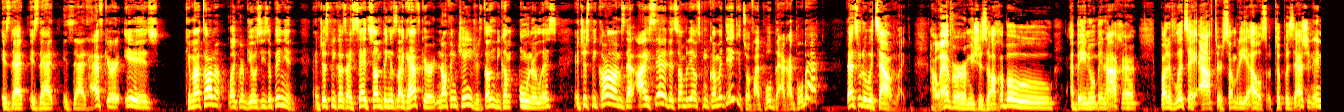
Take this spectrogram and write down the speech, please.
is that is that is that hefker is kematana, like Rabbi Yossi's opinion. And just because I said something is like hefker, nothing changes. It doesn't become ownerless. It just becomes that I said that somebody else can come and take it. So if I pull back, I pull back. That's what it would sound like. However, but if let's say after somebody else took possession, then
